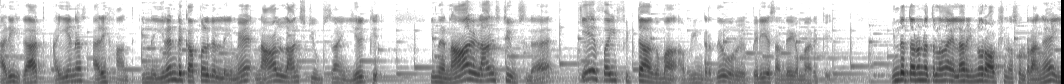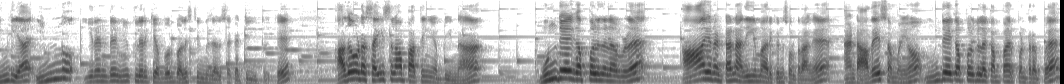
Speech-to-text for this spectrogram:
அரிஹாத் ஐஎன்எஸ் அரிஹாந்த் இந்த இரண்டு கப்பல்கள்லையுமே நாலு லான்ச் டியூப்ஸ் தான் இருக்குது இந்த நாலு லான்ச் டியூப்ஸில் கே ஃபைவ் ஃபிட் ஆகுமா அப்படின்றது ஒரு பெரிய சந்தேகமாக இருக்குது இந்த தருணத்தில் தான் எல்லோரும் இன்னொரு ஆப்ஷனை சொல்கிறாங்க இந்தியா இன்னும் இரண்டு நியூக்ளியர் கேபிள் பலிஸ்டிக் மிசைல்ஸை கட்டிக்கிட்டு இருக்கு. அதோட சைஸ்லாம் பார்த்தீங்க அப்படின்னா முந்தைய கப்பல்களை விட ஆயிரம் டன் அதிகமாக இருக்குன்னு சொல்கிறாங்க அண்ட் அதே சமயம் முந்தைய கப்பல்களை கம்பேர் பண்ணுறப்ப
